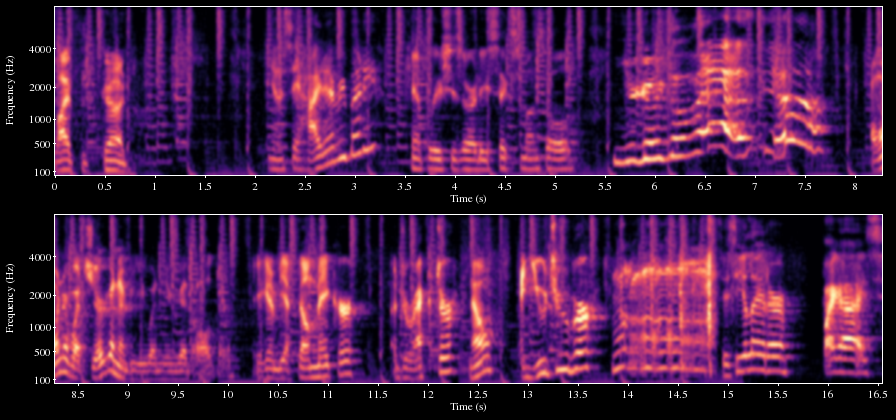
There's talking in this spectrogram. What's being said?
Life is good. You gonna say hi to everybody? Can't believe she's already six months old. You're going so fast, yeah. I wonder what you're gonna be when you get older. You're gonna be a filmmaker? A director? No? A YouTuber? See you later. Bye, guys.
